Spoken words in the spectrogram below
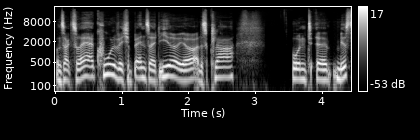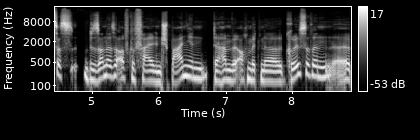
und sagt so, ja, cool, welche Band seid ihr? Ja, alles klar. Und äh, mir ist das besonders aufgefallen in Spanien. Da haben wir auch mit einer größeren äh,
